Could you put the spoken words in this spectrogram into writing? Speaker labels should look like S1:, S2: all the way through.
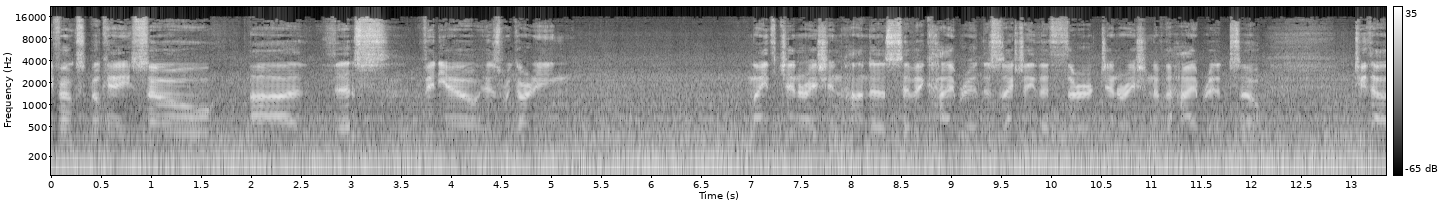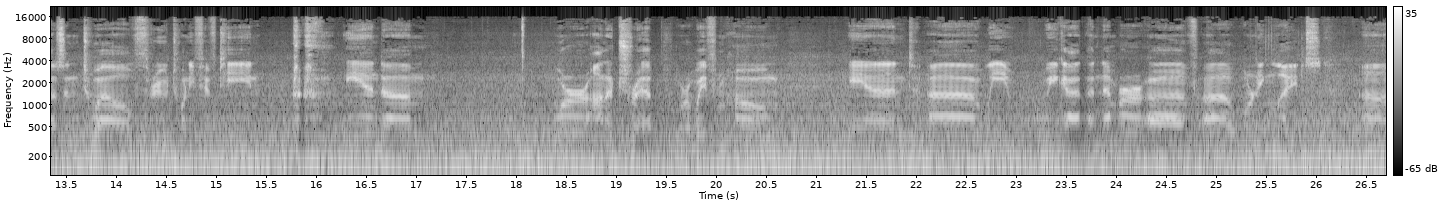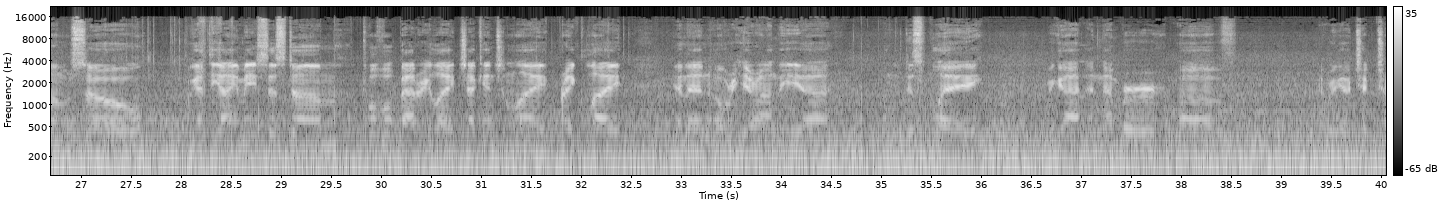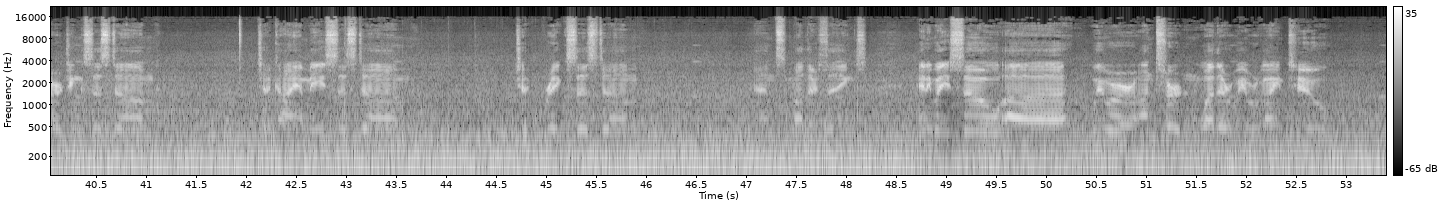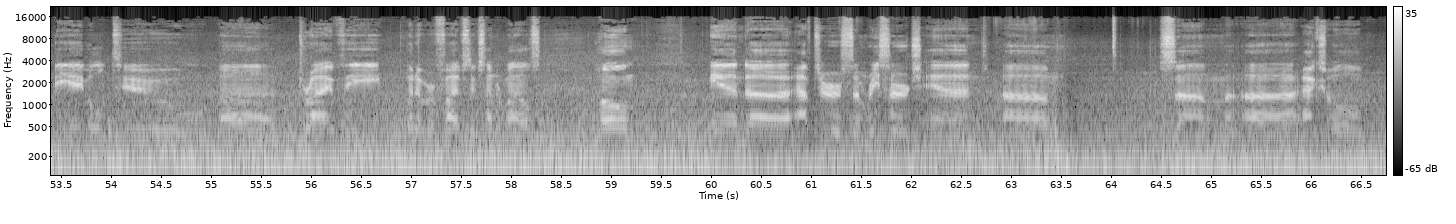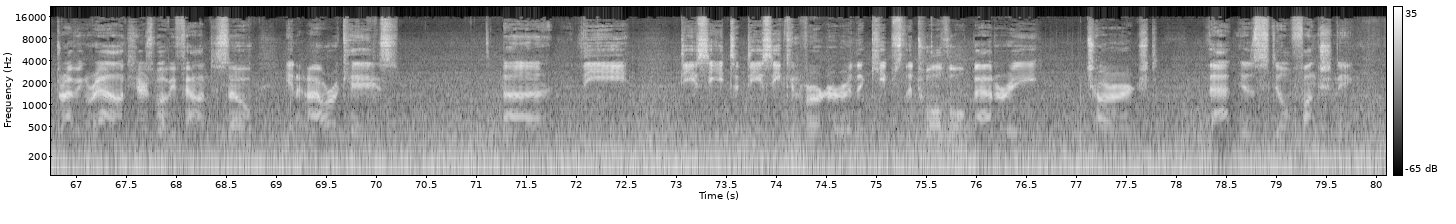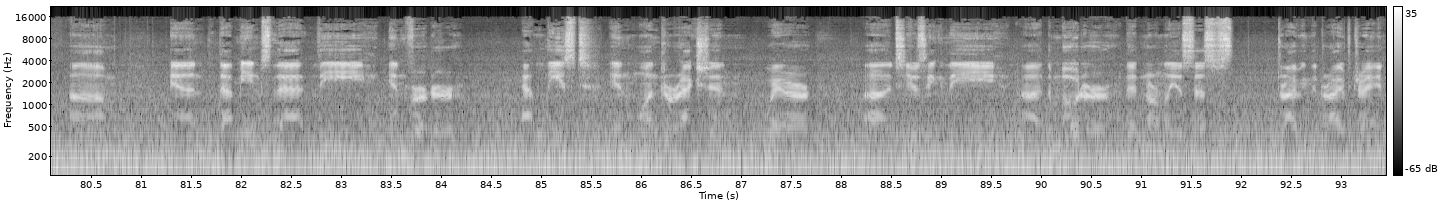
S1: Howdy folks. Okay, so uh, this video is regarding ninth generation Honda Civic Hybrid. This is actually the third generation of the hybrid, so 2012 through 2015. and um, we're on a trip, we're away from home, and uh, we, we got a number of uh, warning lights. Um, so we got the IMA system, 12 volt battery light, check engine light, brake light, and then over here on the, uh, on the display, we got a number of, there we go, check charging system, check IMA system, check brake system, and some other things. Anyway, so uh, we were uncertain whether we were going to be able to uh, drive the whatever five six hundred miles home. And uh, after some research and um, some uh, actual driving around here's what we found. So in our case uh, the DC to DC converter that keeps the 12 volt battery charged that is still functioning. Um, and that means that the inverter in one direction where uh, it's using the uh, the motor that normally assists driving the drivetrain.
